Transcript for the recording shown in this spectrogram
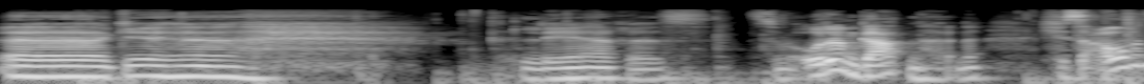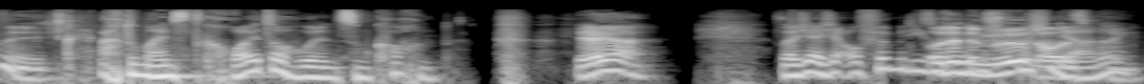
Äh, gehe leeres Zimmer. Oder im Garten halt, ne? Ich ist auch nicht. Ach, du meinst Kräuter holen zum Kochen. Ja, ja. Soll ich eigentlich aufhören mit diesem Oder eine blöden Müll Sprüchen? rausbringen.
